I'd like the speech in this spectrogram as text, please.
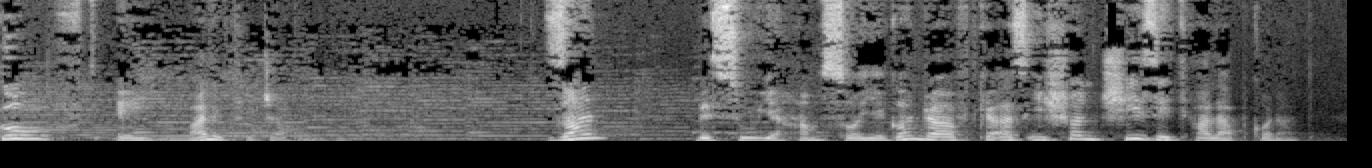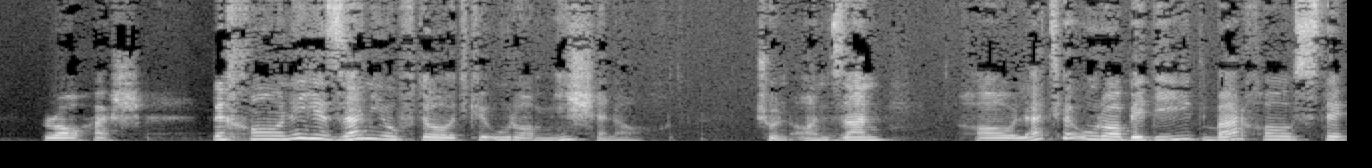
گفت ای ملک جوان زن به سوی همسایگان رفت که از ایشان چیزی طلب کند. راهش به خانه زنی افتاد که او را می شناخت چون آن زن حالت او را بدید برخواسته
